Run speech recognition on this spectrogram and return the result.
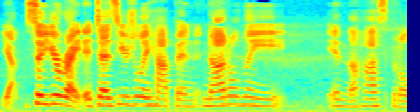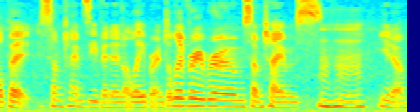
Yeah. So you're right. It does usually happen not only in the hospital, but sometimes even in a labor and delivery room. Sometimes, Mm-hmm. you know,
